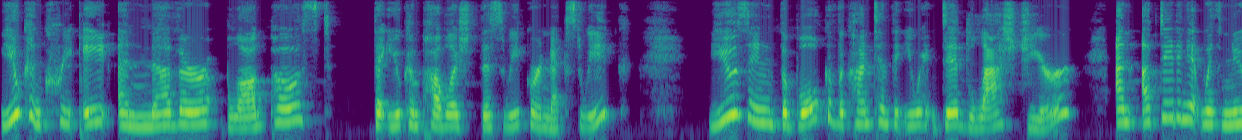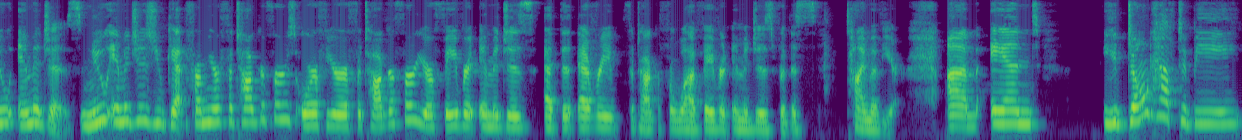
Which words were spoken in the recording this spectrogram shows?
You can create another blog post that you can publish this week or next week using the bulk of the content that you did last year and updating it with new images. New images you get from your photographers or if you're a photographer your favorite images at the every photographer will have favorite images for this time of year. Um, and you don't have to be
